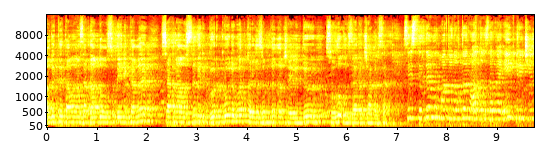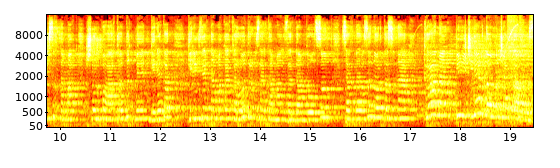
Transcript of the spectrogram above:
албетте табыңыздар дамдуу болсун дейlik дагы сахнабызды бир көркөөлөгөн кыргызымдын кылчайылдуу сулуу кыздарын чакырсак сөзсүз тамак шорпо акырындык менен келатат келиңиздер тамакка карап отуруңуздар тамагыңыздар дамдуу болсун сахнабыздын ортосуна кана бийчилер тобун чакырабыз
